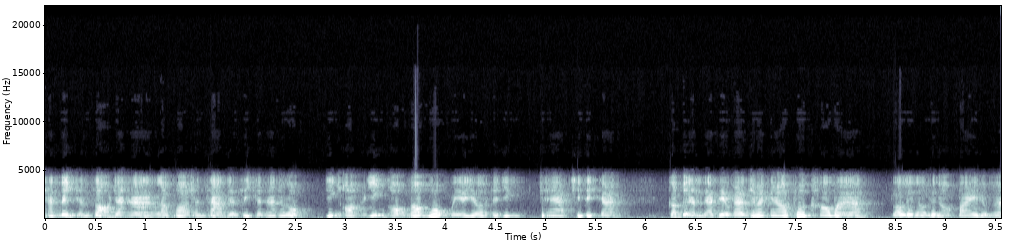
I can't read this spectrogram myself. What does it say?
ชั้นหนึ่งชั้นสองจะห่าง แล้วพอชั้นสามชั้นสี่ชั้นห้าชั้นหกยิ่งออกยิ่งออกนอกวงไปเยอะๆจะยิ่งแคบชิดติดกัน ก็คืออันเดียวกันใช่ไหมแค่เราพูดเข้ามา เราเรียนเราเรียนออกไปถูกไหม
